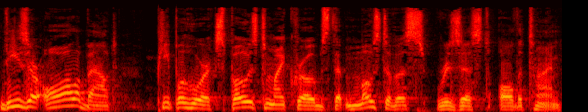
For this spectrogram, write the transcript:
these are all about people who are exposed to microbes that most of us resist all the time.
